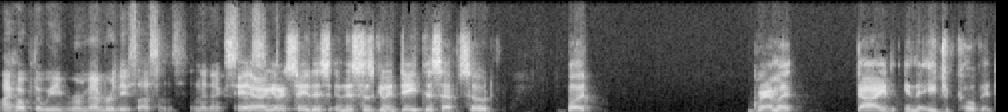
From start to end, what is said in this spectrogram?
I hope that we remember these lessons in the next. Yeah, I got to say this, and this is going to date this episode, but grandma died in the age of COVID.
